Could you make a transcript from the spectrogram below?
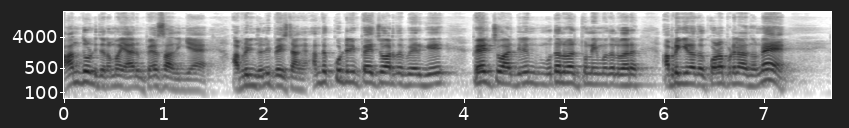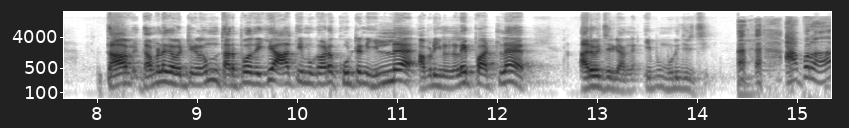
தாந்தோண்டித்தனமாக யாரும் பேசாதீங்க அப்படின்னு சொல்லி பேசிட்டாங்க. அந்த கூட்டணி பேச்சுவார்த்தை பேருக்கு பேச்சுவார்த்தையிலும் முதல்வர் துணை முதல்வர் அப்படிங்கிற அந்த குழப்படிலாம் இருந்தோடனே தா தமிழக வெற்றிகளும் தற்போதைக்கு அதிமுகவோட கூட்டணி இல்லை அப்படிங்கிற நிலைப்பாட்டில் அறிவிச்சிருக்காங்க. இப்போ முடிஞ்சிருச்சு. அப்புறம்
